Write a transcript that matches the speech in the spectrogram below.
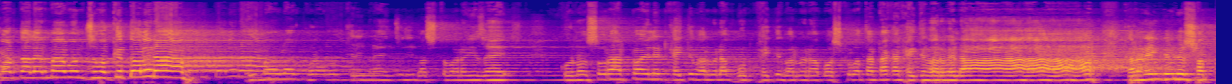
পর্দালের মা বোন যুবকের দলেরা। যদি বাস্তবায়ন হয়ে যায়, কোন সোরা টয়লেট খাইতে পারবে না বুট খাইতে পারবে না, বস্ক পাতা টাকা খাইতে পারবে না। কারণ এই হইল সত্য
